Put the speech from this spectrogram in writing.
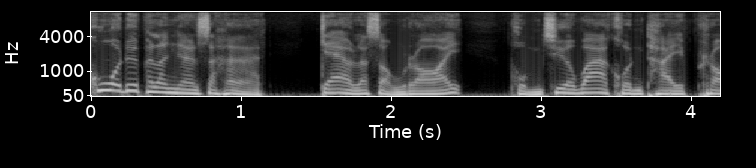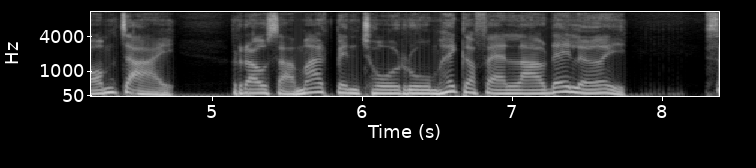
คั่วด้วยพลังงานสะอาด แก้วละ 200 ผมเชื่อว่าคนไทยพร้อมจ่าย เราสามารถเป็นโชว์รูมให้กาแฟลาวได้เลย ส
